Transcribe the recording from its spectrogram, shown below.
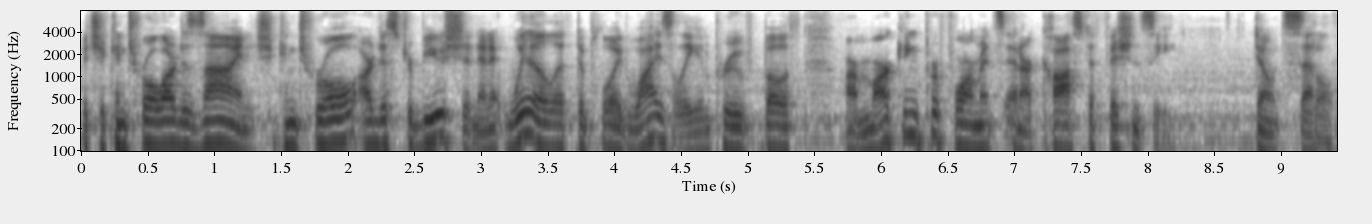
It should control our design. It should control our distribution. And it will, if deployed wisely, improve both our marketing performance and our cost efficiency. Don't settle.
